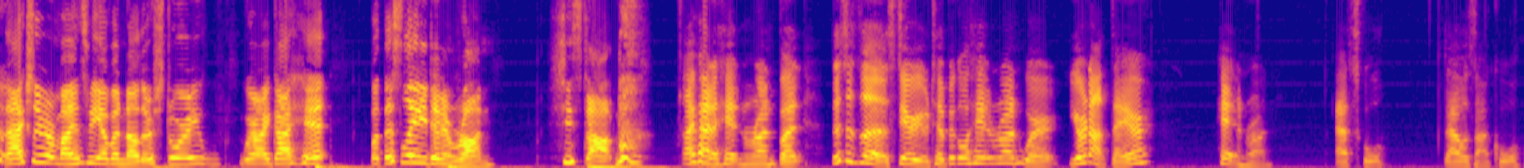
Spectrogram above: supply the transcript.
That actually reminds me of another story where I got hit, but this lady didn't run. She stopped. I've had a hit and run, but this is the stereotypical hit and run where you're not there, hit and run at school. That was not cool.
